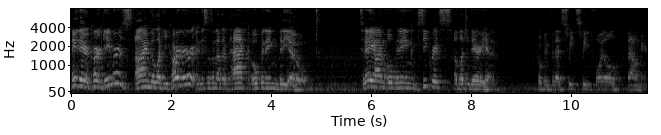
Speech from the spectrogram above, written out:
Hey there, card gamers! I'm the Lucky Carter, and this is another pack opening video. Today I'm opening Secrets of Legendaria, hoping for that sweet, sweet foil Valamir.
